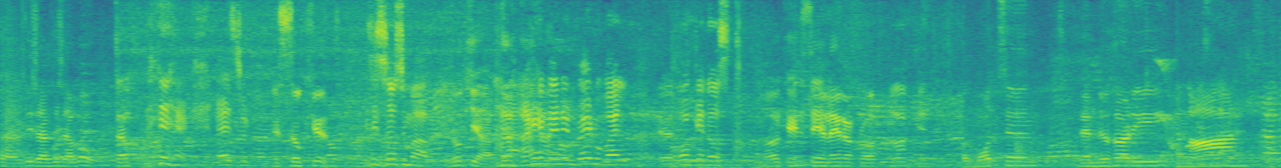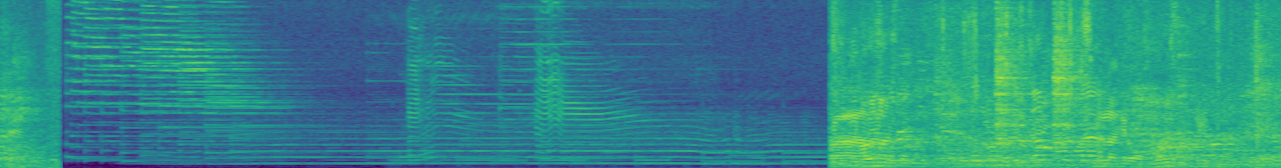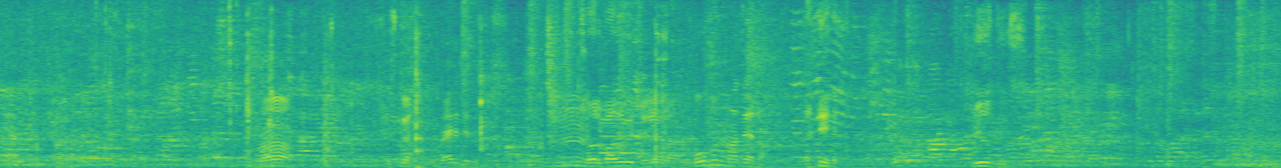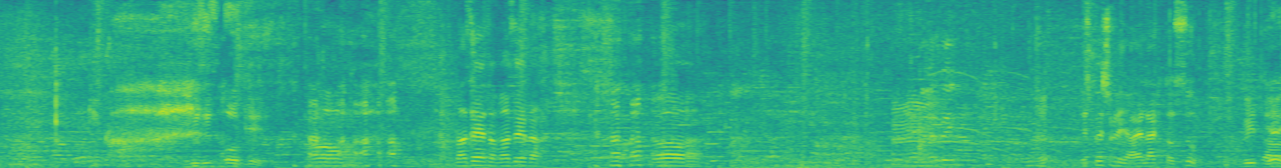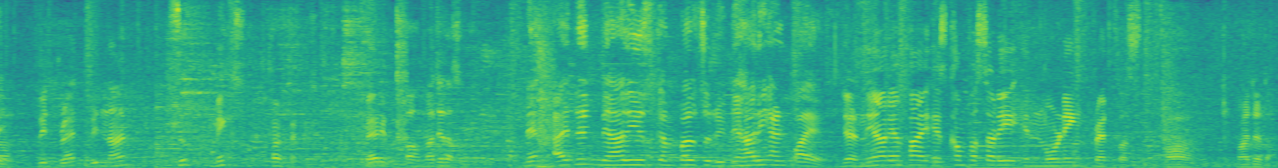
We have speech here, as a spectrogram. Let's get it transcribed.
child. These are low. it's, so cute. This is so small. Nokia. I am an Android mobile. Okay, those. Okay, see you later, bro. Okay. Mochen, then Nihari, Naan. Okay. Çorbanı bitir ya. Bohun mazera. Yüz düz. This is okay. mazera mazera. Especially I like the soup with uh, yeah. with bread with naan soup mix perfect. Very good. Oh, mazera soup. Ne- I think Nihari is compulsory. Nihari and pie. Yes, Nihari pie is compulsory in morning breakfast. 아, 맛에다.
